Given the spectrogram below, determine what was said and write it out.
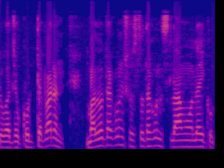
যোগাযোগ করতে পারেন। ভালো থাকুন, সুস্থ থাকুন, আসসালামু আলাইকুম।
